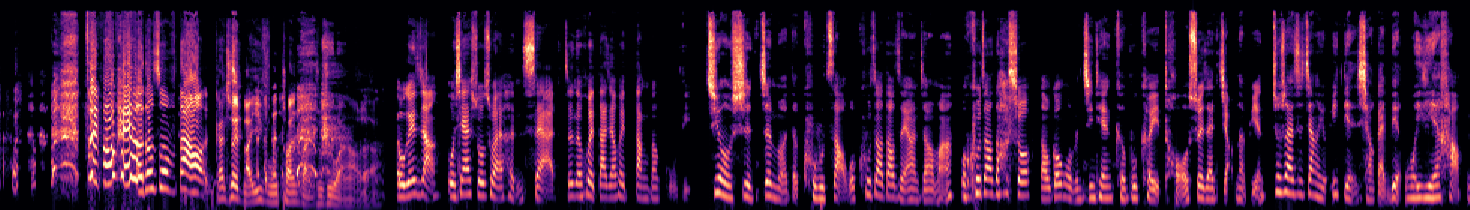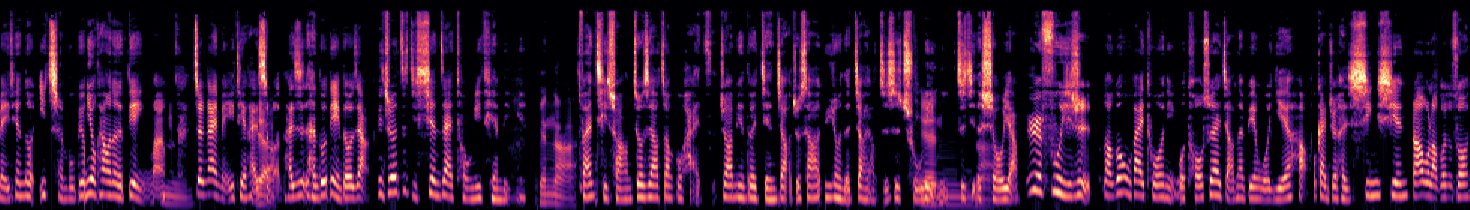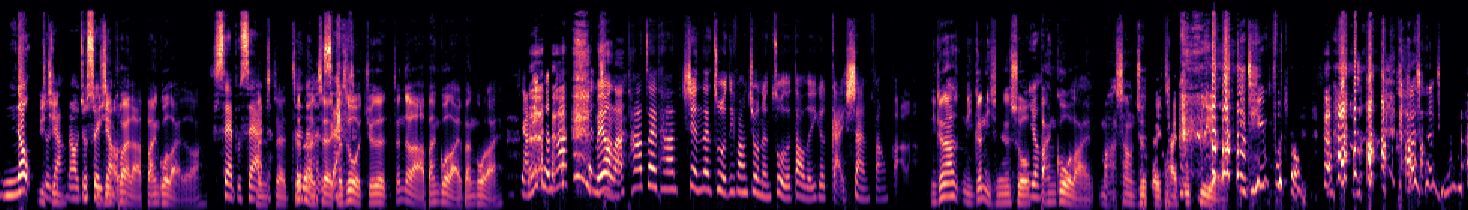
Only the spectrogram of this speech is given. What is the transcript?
对方配合都做不到，干脆把衣服穿反出去玩好了啊。我跟你讲，我现在说出来很 sad，真的会大家会荡到谷底。就是这么的枯燥，我枯燥到怎样，你知道吗？我枯燥到说，老公，我们今天可不可以头睡在脚那边？就算是这样，有一点小改变，我也好，每天都一成不变。你有看过那个电影吗？嗯、真爱每一天还是什么？啊、还是很多电影都是这样？你觉得自己陷在同一天里面？天哪！反正起床就是要照顾孩子，就要面对尖叫，就是要运用你的教养知识处理你自己的修养。日复一日，老公，我拜托你，我头睡在脚那边，我也好，我感觉很新鲜。然后我老公就说。No，就这样，然后就睡觉了。快了，搬过来了啦。sad 不 sad？真的很 sad。可是我觉得真的啦，搬过来，搬过来。讲一个他 没有了，他在他现在住的地方就能做得到的一个改善方法啦。你跟他，你跟你先生说搬过来，马上就可以财富自由。你听不懂，他说听不懂。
